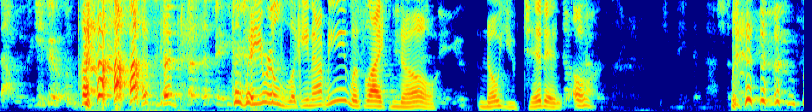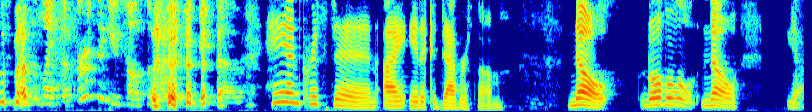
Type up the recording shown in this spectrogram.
that was you. the, the, the way you were looking at me was like, no, no, you didn't. No, oh, was like, you made the national news. that's this is like the first thing you tell someone when you meet them. hey, I'm Christen. I ate a cadaver thumb. No, no, no. Yeah.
